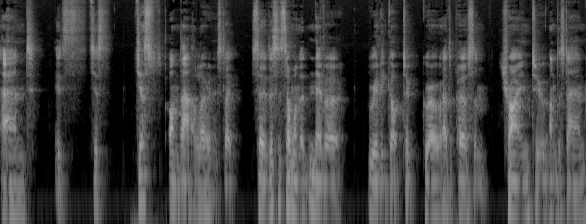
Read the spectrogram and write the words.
and it's just just on that alone, it's like so. This is someone that never really got to grow as a person, trying to understand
